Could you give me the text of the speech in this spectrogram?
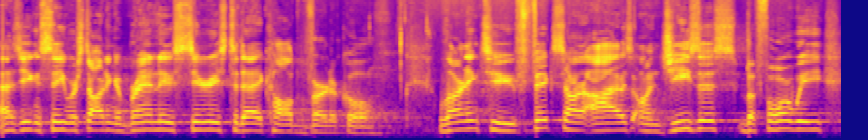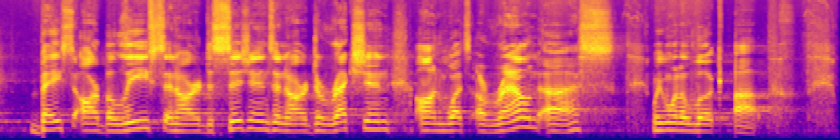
As you can see, we're starting a brand new series today called Vertical. Learning to fix our eyes on Jesus before we base our beliefs and our decisions and our direction on what's around us, we want to look up.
